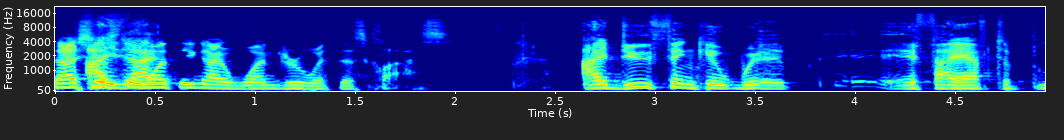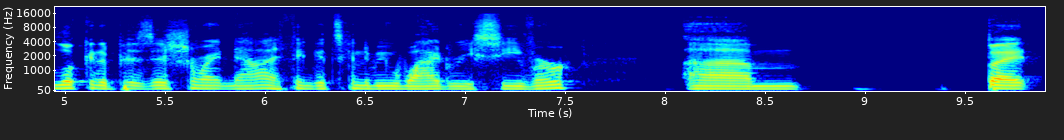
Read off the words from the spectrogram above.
That's I- just the I- one thing I wonder with this class. I do think it would. If I have to look at a position right now, I think it's going to be wide receiver. Um, but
